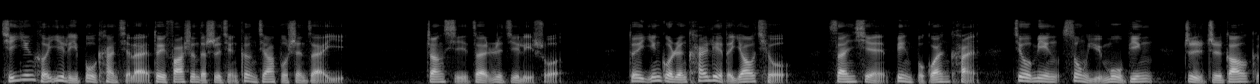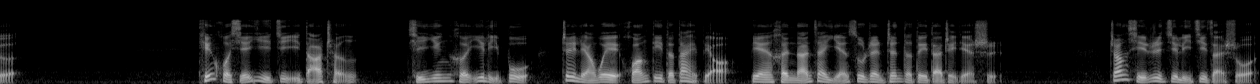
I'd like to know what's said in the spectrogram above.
齐英和伊里布看起来对发生的事情更加不甚在意。张喜在日记里说：“对英国人开列的要求，三线并不观看，就命送与募兵，置之高阁。”停火协议既已达成，齐英和伊里布这两位皇帝的代表便很难再严肃认真地对待这件事。张喜日记里记载说。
